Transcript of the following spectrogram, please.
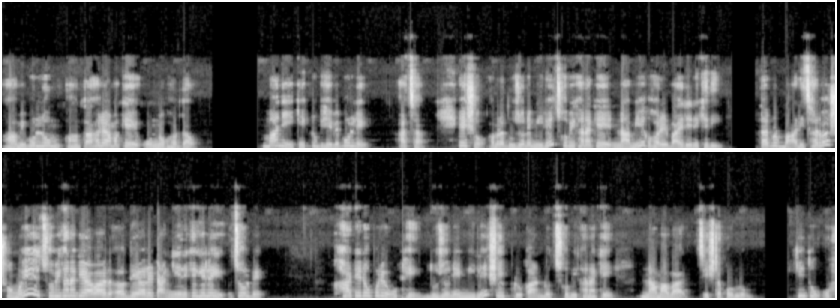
আমি বললুম তাহলে আমাকে অন্য ঘর দাও। মানিক একটু ভেবে বললে আচ্ছা এসো, আমরা দুজনে মিলে ছবিখানাকে নামিয়ে ঘরের বাইরে রেখে দিই। তারপর বাড়ি ছাড়বার সময়ে ছবিখানাকে আবার দেওয়ালে টাঙিয়ে রেখে গেলেই চলবে। খাটের ওপরে উঠে দুজনে মিলে সেই প্রকাণ্ড ছবিখানাকে নামাবার চেষ্টা করলুম। কিন্তু উফ,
